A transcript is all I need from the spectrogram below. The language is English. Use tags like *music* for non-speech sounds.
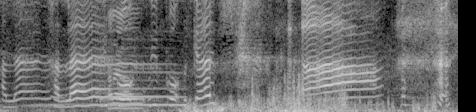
Hello. Hello. Hello. We've brought the goods.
